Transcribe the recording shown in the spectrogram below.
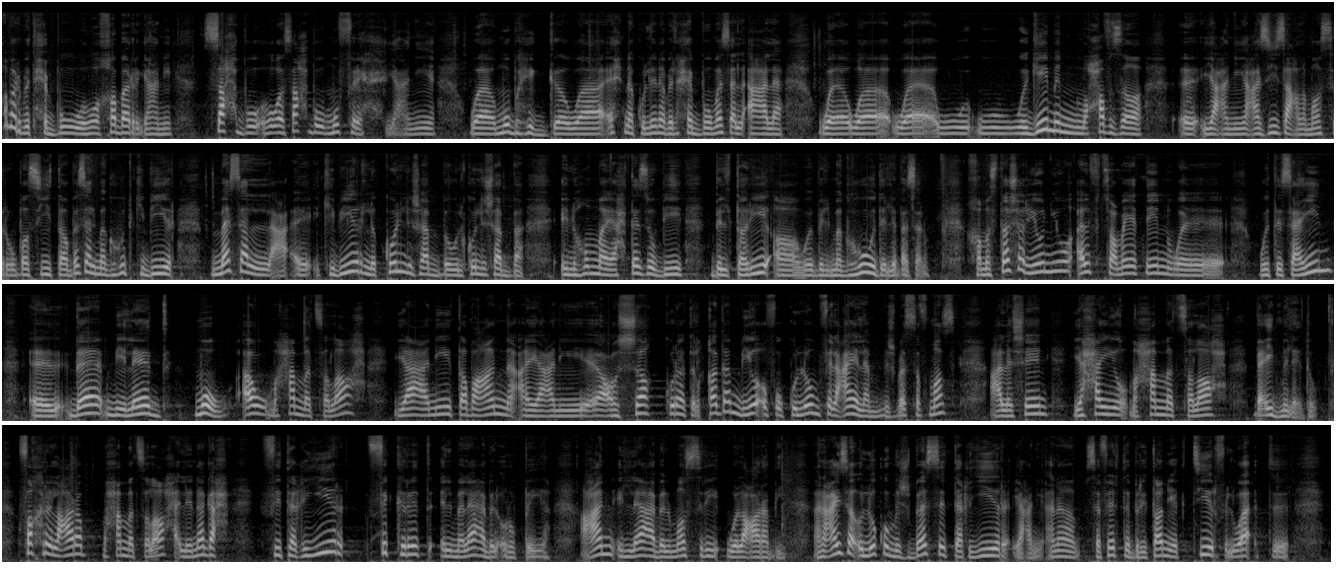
خبر بتحبوه هو خبر يعني صاحبه هو صاحبه مفرح يعني ومبهج وإحنا كلنا بنحبه مثل أعلى وجي من محافظة يعني عزيزة على مصر وبسيطة بذل مجهود كبير مثل كبير لكل شاب ولكل شابة إن هم يحتذوا بيه بالطريقة وبالمجهود اللي بذله. 15 يونيو 1992 ده ميلاد مو أو محمد صلاح يعني طبعا يعني عشاق كرة القدم بيقفوا كلهم في العالم مش بس في مصر علشان يحيوا محمد صلاح بعيد ميلاده. فخر العرب محمد صلاح اللي نجح في تغيير فكرة الملاعب الأوروبية عن اللاعب المصري والعربي. أنا عايزة أقول لكم مش بس التغيير يعني أنا سافرت بريطانيا كتير في الوقت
